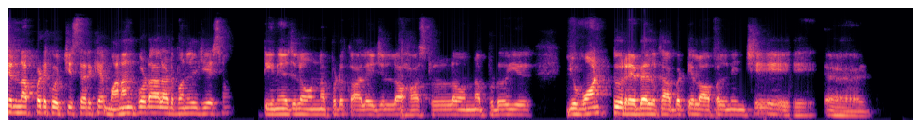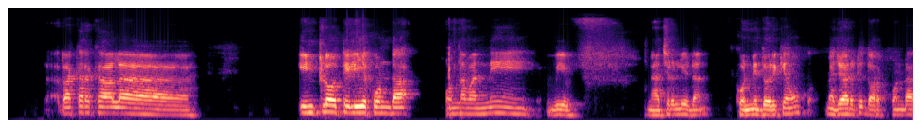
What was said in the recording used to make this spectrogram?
చిన్నప్పటికి వచ్చేసరికి మనం కూడా అలాంటి పనులు చేసాం. టీనేజ్లో ఉన్నప్పుడు కాలేజీల్లో హాస్టల్లో ఉన్నప్పుడు యు వాంట్ టు రెబెల్ కాబట్టి లోపల నుంచి రకరకాల ఇంట్లో తెలియకుండా ఉన్నవన్నీ వి న్యాచురల్లీ డన్ కొన్ని దొరికాము మెజారిటీ దొరకకుండా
